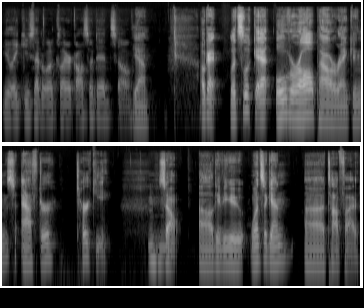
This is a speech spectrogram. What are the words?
you like you said Leclerc also did so Yeah. Okay, let's look at overall power rankings after Turkey. Mhm. So I'll give you once again uh, top five.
